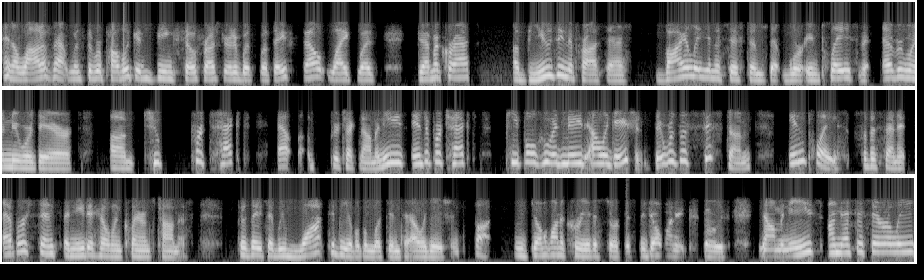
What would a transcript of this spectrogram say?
And a lot of that was the Republicans being so frustrated with what they felt like was Democrats abusing the process, violating the systems that were in place that everyone knew were there um, to protect uh, protect nominees and to protect people who had made allegations. There was a system in place for the Senate ever since Anita Hill and Clarence Thomas because they said we want to be able to look into allegations, but we don't want to create a circus. We don't want to expose nominees unnecessarily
